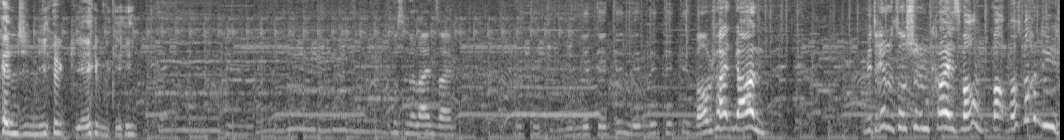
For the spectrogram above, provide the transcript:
Engineer Gaming. Muss nur allein sein. Warum schalten wir an? Wir drehen uns so schön im Kreis. Warum? Wa was machen die?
